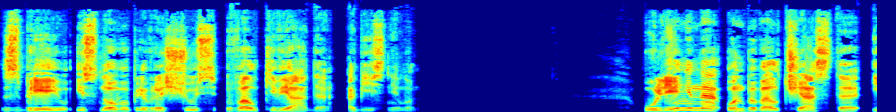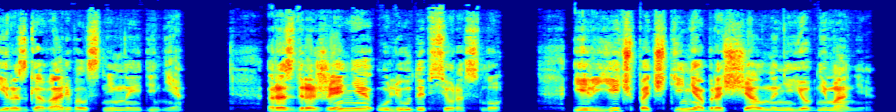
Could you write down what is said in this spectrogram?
сбрею и снова превращусь в Алкивиада, объяснил он. У Ленина он бывал часто и разговаривал с ним наедине. Раздражение у Люды все росло. Ильич почти не обращал на нее внимания.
